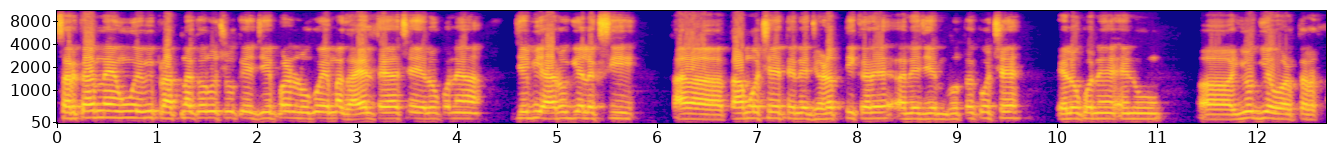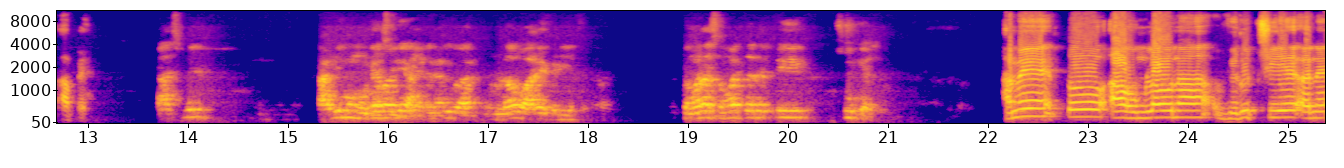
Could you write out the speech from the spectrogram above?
સરકારને હું એવી પ્રાર્થના કરું છું કે જે પણ લોકો એમાં ઘાયલ થયા છે એ લોકોને જે બી આરોગ્યલક્ષી કામો છે તેને ઝડપથી કરે અને જે મૃતકો છે એ લોકોને એનું યોગ્ય વળતર આપે. કાશ્મીર ખાડીમાં મોટાભાગે આતંકી હુમલાઓ વારે ઘડીએ થતા હોય. તમારા સમાજ તરફથી શું કહેશો અમે તો આ હુમલાઓના વિરુદ્ધ છીએ અને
